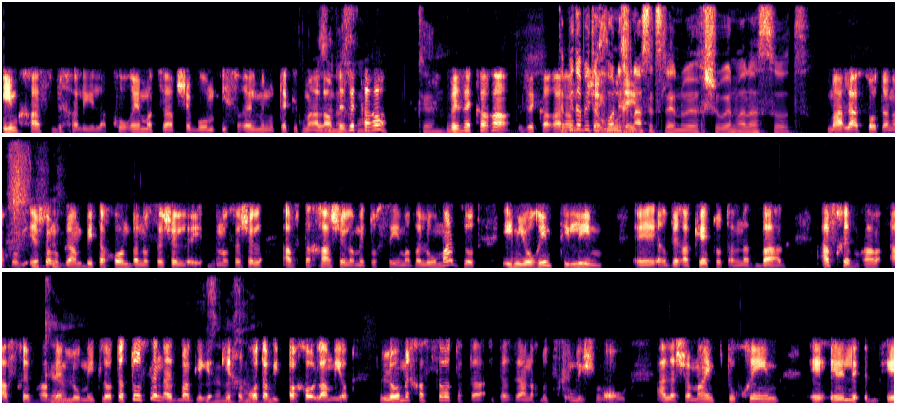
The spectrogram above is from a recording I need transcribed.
אם חס וחלילה קורה מצב שבו ישראל מנותקת מעליו, וזה נכון. קרה. כן. וזה קרה, זה קרה תמיד הביטחון נכנס אצלנו איכשהו, אין מה לעשות. מה לעשות, אנחנו, יש לנו גם ביטחון בנושא של, בנושא של אבטחה של המטוסים, אבל לעומת זאת, אם יורים טילים אה, ורקטות על נתב"ג, אף חברה, אף חברה כן. בינלאומית לא תטוס לנתב"ג, כי נכון. חברות הביטוח העולמיות לא מכסות את, את זה. אנחנו צריכים לשמור על השמיים פתוחים, אה, אה,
